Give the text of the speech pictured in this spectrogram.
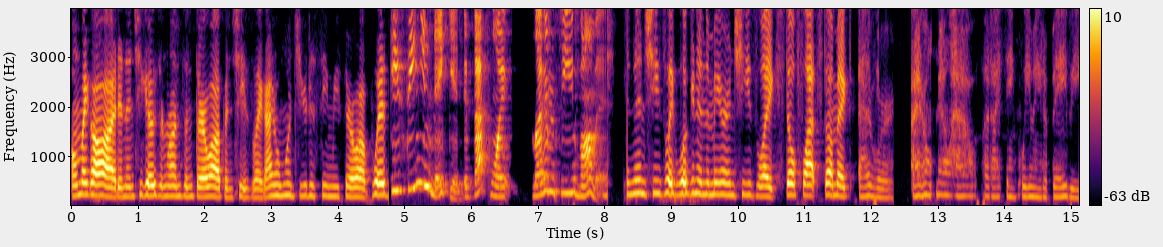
"Oh my god!" And then she goes and runs and throw up, and she's like, "I don't want you to see me throw up." With He's seen you naked. At that point, let him see you vomit. and then she's like looking in the mirror, and she's like still flat stomached. Edward, I don't know how, but I think we made a baby.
